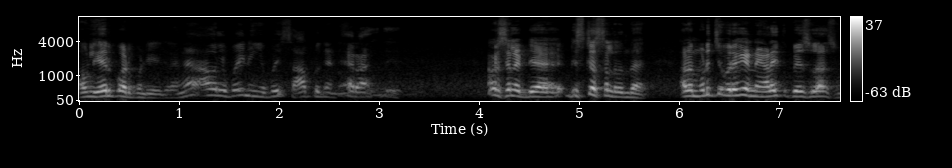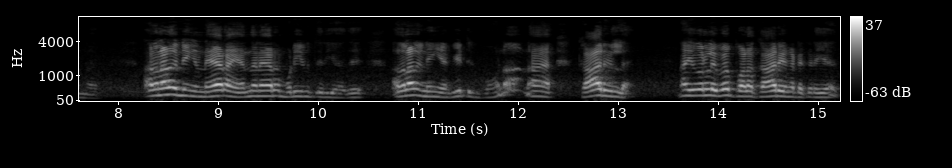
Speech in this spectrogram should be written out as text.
அவங்களுக்கு ஏற்பாடு பண்ணியிருக்கிறாங்க. அவர்கள் போய் நீங்கள் போய் சாப்பிடுங்க நேரம் ஆகுது. அவர் சில டிஸ்கஷன் இருந்தார். அதை முடித்த பிறகு என்னை அழைத்து பேசுவதாக சொன்னார். அதனால் நீங்கள் நேரம் எந்த நேரம் முடியும்னு தெரியாது. அதனால் நீங்கள் வீட்டுக்கு போகணும். நான் கார் இல்லை. நான் இவரில் போய் பல கார் எங்கிட்ட கிடையாது.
